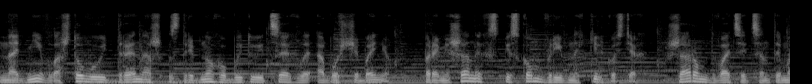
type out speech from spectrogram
На дні влаштовують дренаж з дрібного битої цегли або щебеню, перемішаних з піском в рівних кількостях, шаром 20 см.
